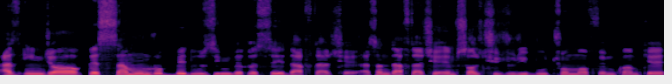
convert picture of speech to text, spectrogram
از اینجا قصهمون رو بدوزیم به قصه دفترچه. اصلا دفترچه امسال چجوری بود؟ چون ما فکر می‌کنم که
